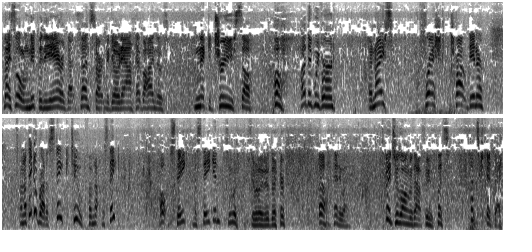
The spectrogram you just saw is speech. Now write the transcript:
a nice little nip in the air as that sun's starting to go down behind those naked trees. So, oh, I think we've earned a nice fresh trout dinner. And I think I brought a steak too, if I'm not mistaken. Oh, steak, mistaken. See what, see what I did there? Oh, anyway, it's been too long without food. Let's, let's get back.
